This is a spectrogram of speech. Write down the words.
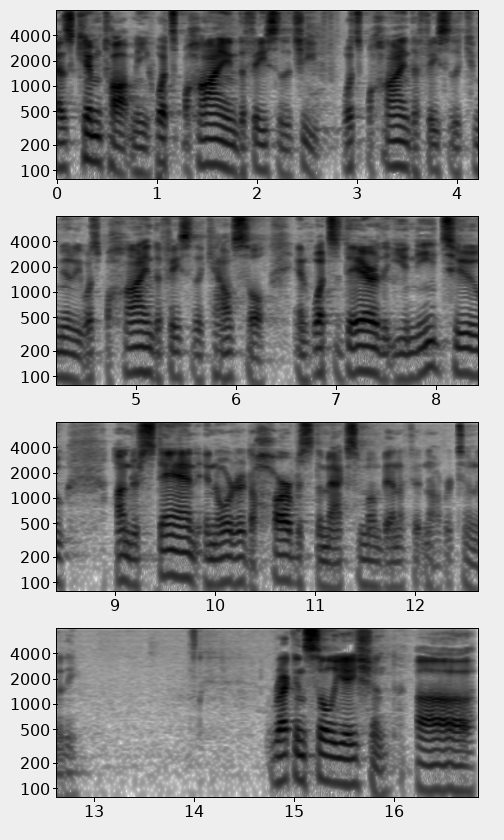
as Kim taught me, what's behind the face of the chief, what's behind the face of the community, what's behind the face of the council, and what's there that you need to understand in order to harvest the maximum benefit and opportunity. Reconciliation, uh,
